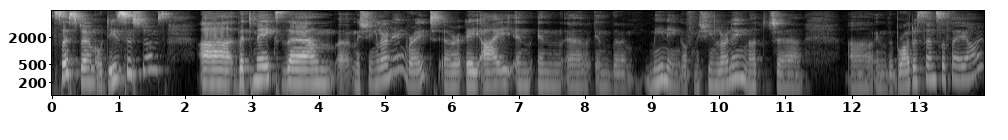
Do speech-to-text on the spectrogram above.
system or these systems uh, that makes them uh, machine learning, right, or AI in in uh, in the meaning of machine learning, not uh, uh, in the broader sense of AI,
